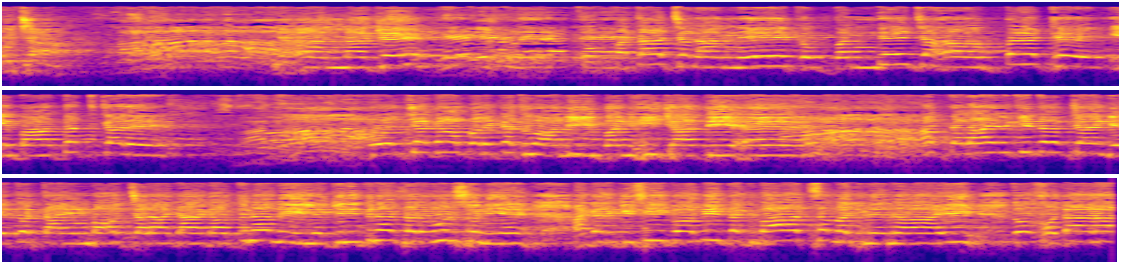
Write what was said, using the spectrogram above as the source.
پوچھا یہاں اللہ کے پتا چلا نیک بندے جہاں بیٹھے عبادت کرے۔ وہ جگہ برکت والی بن ہی جاتی ہے۔ اب دلائل کی طرف جائیں گے تو ٹائم بہت چلا جائے گا۔ اتنا نہیں، لیکن اتنا ضرور سنیے۔ اگر کسی کو ابھی تک بات سمجھ میں نہ آئی تو خدا را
